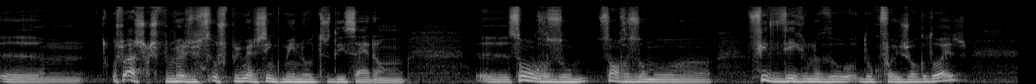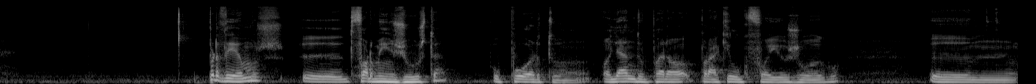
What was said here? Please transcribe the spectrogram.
uh, acho que os primeiros, os primeiros cinco minutos disseram eh, são um resumo, são um resumo fidedigno do, do que foi o jogo 2. Perdemos uh, de forma injusta. O Porto, olhando para, para aquilo que foi o jogo, um,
